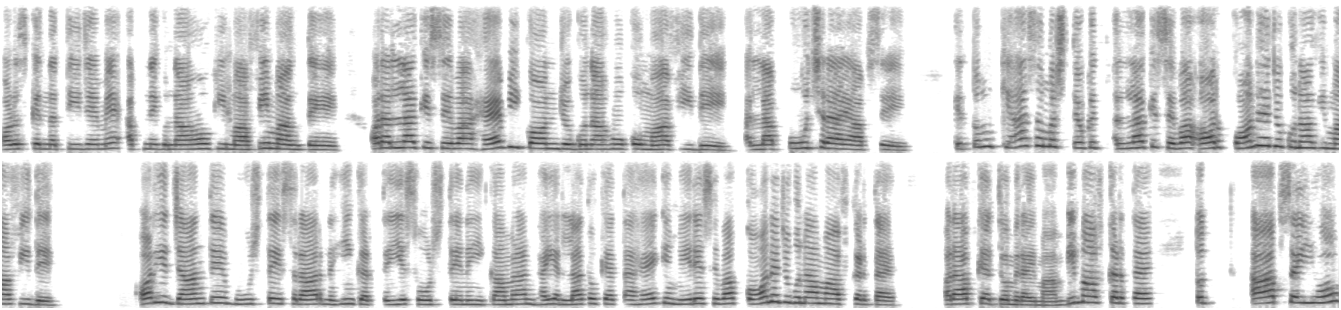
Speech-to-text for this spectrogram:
اور اس کے نتیجے میں اپنے گناہوں کی معافی مانگتے ہیں۔ اور اللہ کے سوا ہے بھی کون جو گناہوں کو معافی دے؟ اللہ پوچھ رہا ہے آپ سے۔ کہ تم کیا سمجھتے ہو کہ اللہ کے سوا اور کون ہے جو گناہ کی معافی دے؟ اور یہ جانتے، بوجھتے، اصرار نہیں کرتے، یہ سوچتے نہیں۔ کامران بھائی، اللہ تو کہتا ہے کہ میرے سوا کون ہے جو گناہ معاف کرتا ہے؟ اور آپ کہتے ہو میرا امام بھی معاف کرتا ہے۔ تو آپ صحیح ہو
